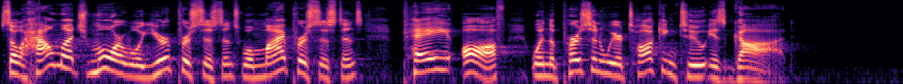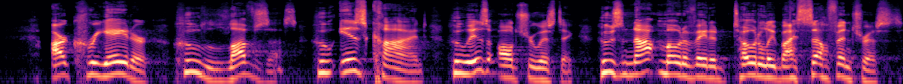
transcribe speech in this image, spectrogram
So, how much more will your persistence, will my persistence pay off when the person we're talking to is God? Our Creator, who loves us, who is kind, who is altruistic, who's not motivated totally by self interest.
